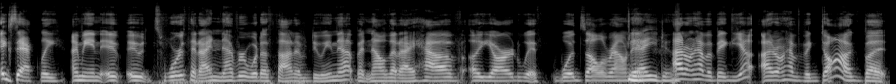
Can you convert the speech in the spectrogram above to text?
exactly. I mean, it, it's worth it. I never would have thought of doing that, but now that I have a yard with woods all around Yeah, it, you do. I don't have a big yeah, I don't have a big dog, but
